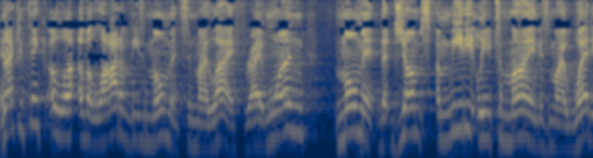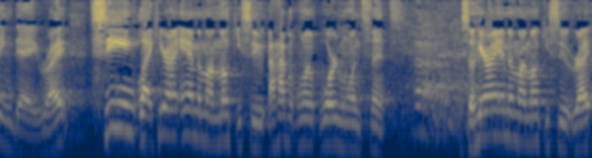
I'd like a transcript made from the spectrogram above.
And I can think of a lot of these moments in my life, right? One moment that jumps immediately to mind is my wedding day, right? Seeing, like, here I am in my monkey suit. I haven't worn one since. So here I am in my monkey suit, right?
